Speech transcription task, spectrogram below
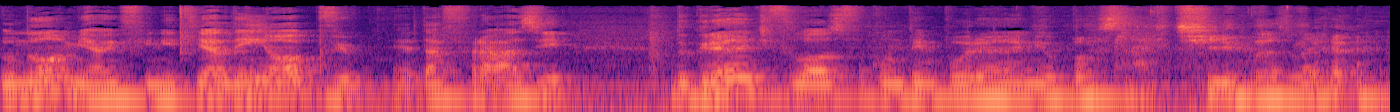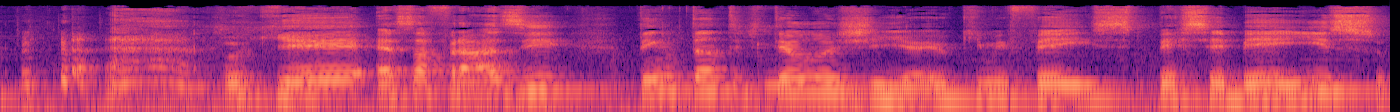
o nome Ao Infinito e Além, óbvio, é da frase do grande filósofo contemporâneo Buzz Lightyear. Buzz Lightyear. Porque essa frase tem um tanto de teologia e o que me fez perceber isso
